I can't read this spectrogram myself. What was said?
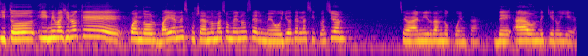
Y, todo, y me imagino que cuando vayan escuchando más o menos el meollo de la situación, se van a ir dando cuenta de a dónde quiero llegar.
